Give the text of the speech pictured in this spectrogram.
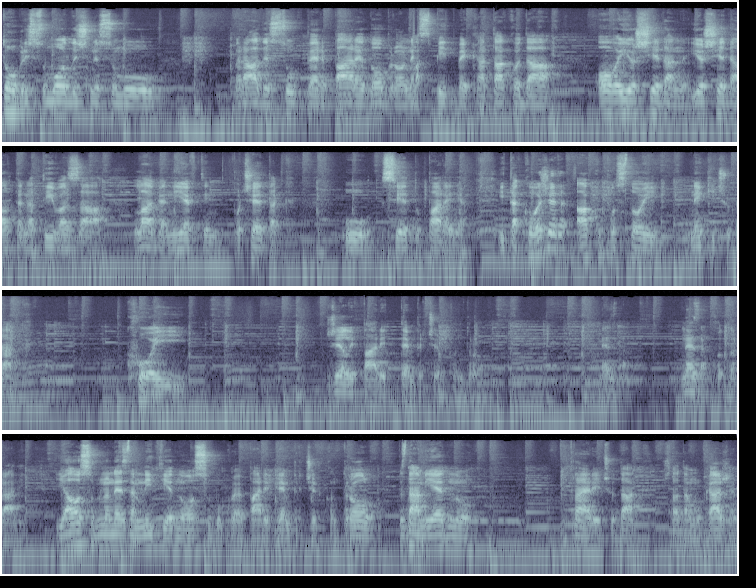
dobri su mu, odlični su mu, rade super, pare dobro, nema speedbacka, tako da ovo je još, jedan, još jedna alternativa za lagan i jeftin početak u svijetu parenja. I također, ako postoji neki čudak koji želi pariti temperature control, ne znam, ne znam ko to radi. Ja osobno ne znam niti jednu osobu koja pari temperature control. Znam jednu, frajer čudak, šta da mu kažem,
